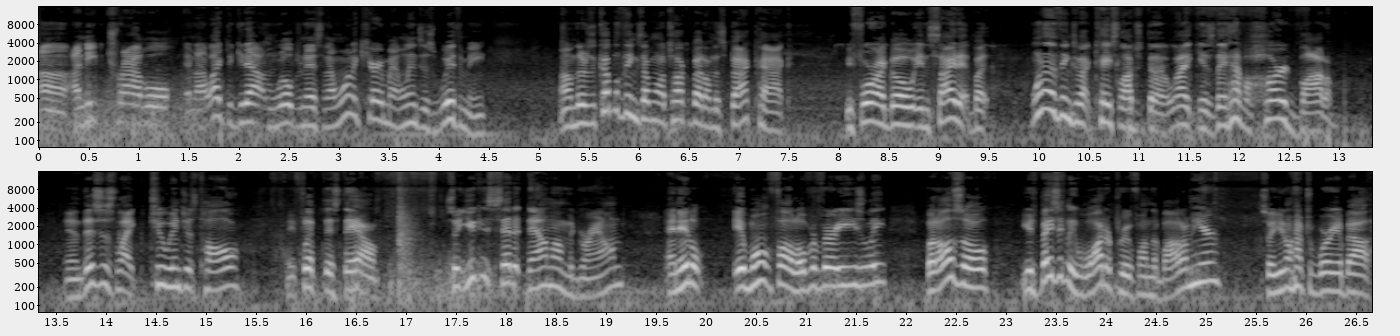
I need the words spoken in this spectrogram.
uh, I need to travel and I like to get out in wilderness and I want to carry my lenses with me. Um, there's a couple things I want to talk about on this backpack before I go inside it, but one of the things about Case Logic that I like is they have a hard bottom. And this is like two inches tall. Let me flip this down. So you can set it down on the ground and it'll it won't fall over very easily, but also it's basically waterproof on the bottom here. So you don't have to worry about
